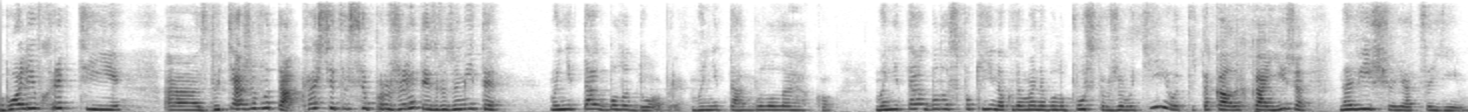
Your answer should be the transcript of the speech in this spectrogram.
болі в хребті, е, здуття живота. Краще це все прожити і зрозуміти, мені так було добре, мені так було легко. Мені так було спокійно, коли в мене було пусто в животі, от така легка їжа. Навіщо я це їм?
